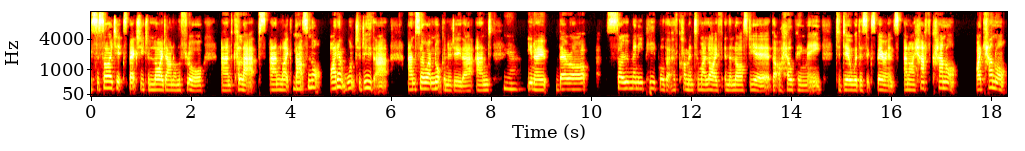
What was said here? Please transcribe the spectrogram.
society expects you to lie down on the floor and collapse and like that's not i don't want to do that and so i'm not going to do that. And yeah. you know there are so many people that have come into my life in the last year that are helping me to deal with this experience and i have cannot i cannot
